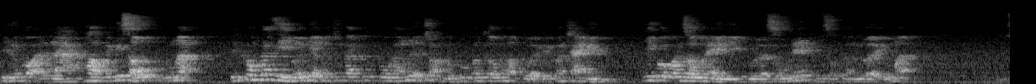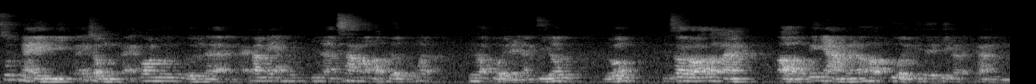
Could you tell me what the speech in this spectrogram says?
thì nó gọi là hợp với cái xấu đúng không ạ? Thì không khác gì với việc mà chúng ta cứ cố gắng lựa chọn một cô con dâu hợp tuổi với con trai mình. Nhưng cô con dâu này thì vừa xấu nết, vừa xấu cả người, đúng không ạ? Suốt ngày thì cãi chồng, cãi con thôi, rồi là cãi ba mẹ thôi. Thì làm sao mà hợp được, đúng không ạ? Thì hợp tuổi để làm gì đâu, đúng không? Thì do đó rằng là ở một cái nhà mà nó hợp tuổi như thế thì nó lại càng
